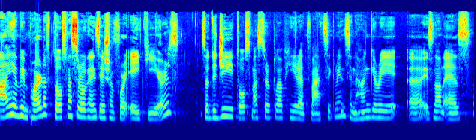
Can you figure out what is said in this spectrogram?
I have been part of Toastmaster organization for eight years. So the GE Toastmaster Club here at Váci in Hungary uh, is not as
